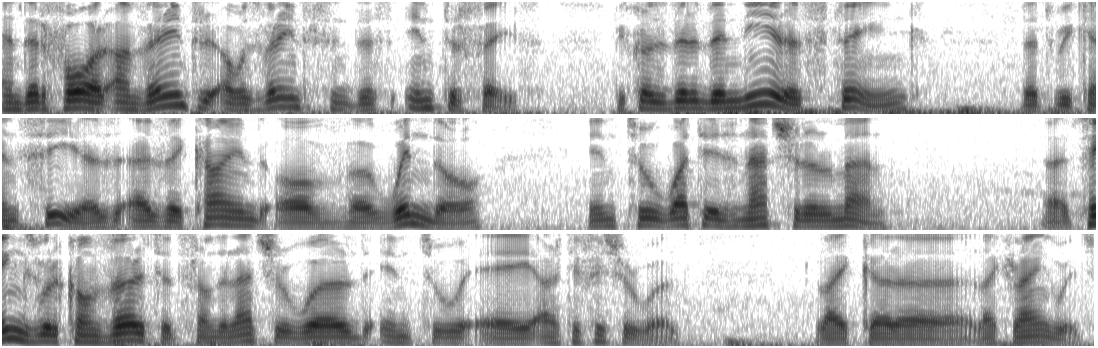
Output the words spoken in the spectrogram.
And therefore, I'm very I was very interested in this interface because they're the nearest thing that we can see as, as a kind of window into what is natural man. Uh, things were converted from the natural world into a artificial world, like uh, like language,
